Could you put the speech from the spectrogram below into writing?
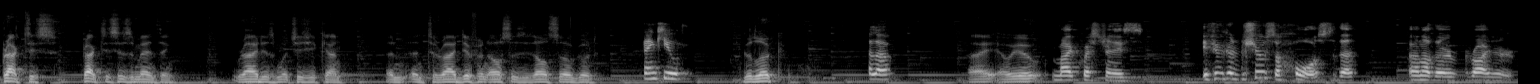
Practice, practice is the main thing. Ride as much as you can. And, and to ride different horses is also good. Thank you. Good luck. Hello. Hi, how are you? My question is if you could choose a horse that another rider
